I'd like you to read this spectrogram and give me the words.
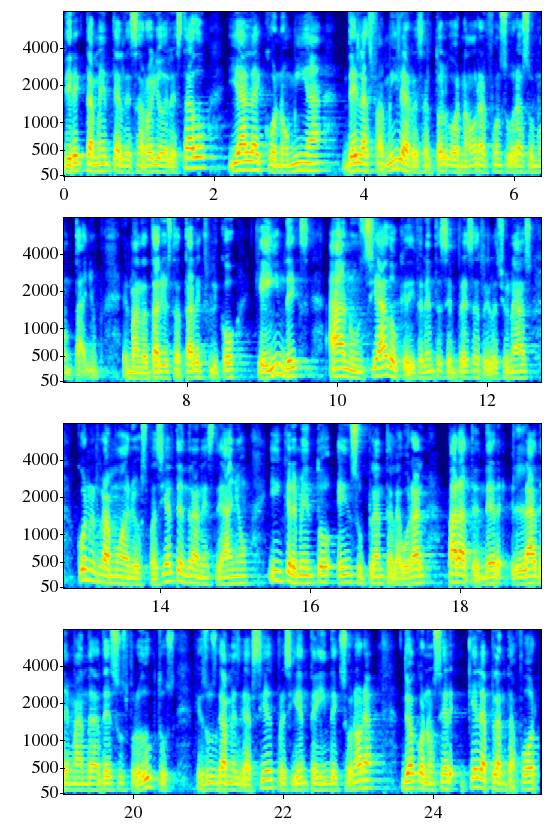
directamente al desarrollo del estado y a la economía de las familias, resaltó el gobernador Alfonso Durazo Montaño. El mandatario estatal explicó que Index ha anunciado que diferentes empresas relacionadas con el ramo aeroespacial tendrán este año incremento en su planta laboral para atender la demanda de sus productos. Jesús Gámez García, presidente de Index Sonora, dio a conocer que la planta Ford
